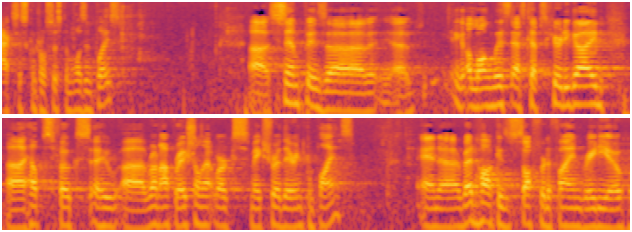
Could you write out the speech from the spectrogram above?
access control system was in place. Uh, SIMP is, uh, uh, along with SCAP Security Guide, uh, helps folks who uh, run operational networks make sure they're in compliance. And uh, Red Hawk is software-defined radio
